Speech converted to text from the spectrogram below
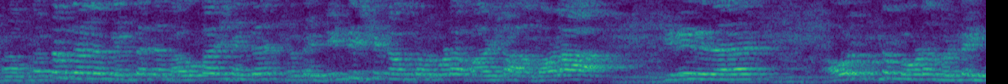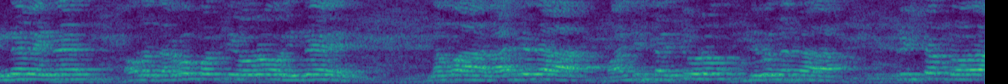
ಪ್ರಥಮದಲ್ಲಿ ಗೆಲ್ತಕ್ಕಂಥ ಅವಕಾಶ ಇದೆ. ಮತ್ತು ಡಿ ಟಿ ಶ್ರೀನಿವಾಸ್ ಅವರು ಕೂಡ ಭಾಷಾ ಭಾಳ ಹಿರಿಯರಿದ್ದಾರೆ. ಅವ್ರ ಕುಟುಂಬ ಕೂಡ ದೊಡ್ಡ ಹಿನ್ನೆಲೆ ಇದೆ. ಅವರ ಧರ್ಮಪತ್ನಿಯವರು ಹಿಂದೆ ನಮ್ಮ ರಾಜ್ಯದ ಮಾಜಿ ಸಚಿವರು ದಿವಂಗತ ಕೃಷ್ಣಪ್ಪನವರ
